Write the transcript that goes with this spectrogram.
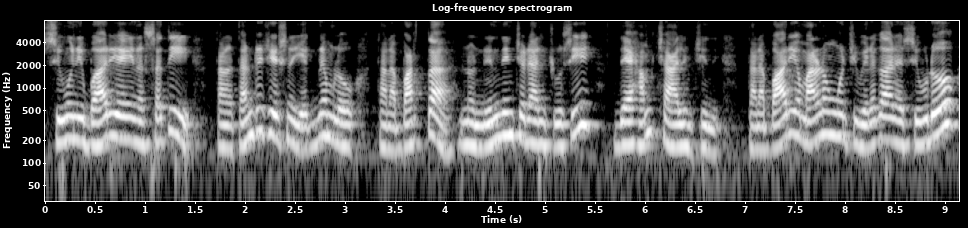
శివుని భార్య అయిన సతి తన తండ్రి చేసిన యజ్ఞంలో తన భర్తను నిందించడాన్ని చూసి దేహం చాలించింది. తన భార్య మరణం గురించి వినగానే శివుడు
